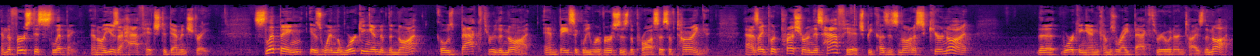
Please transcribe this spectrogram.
and the first is slipping, and I'll use a half hitch to demonstrate. Slipping is when the working end of the knot goes back through the knot and basically reverses the process of tying it. As I put pressure on this half hitch, because it's not a secure knot, the working end comes right back through and unties the knot.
